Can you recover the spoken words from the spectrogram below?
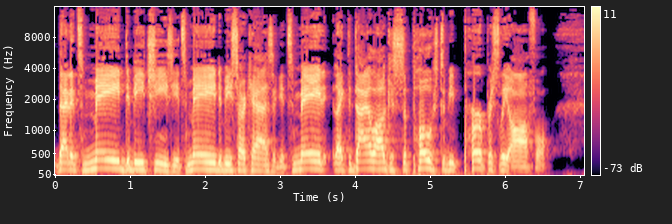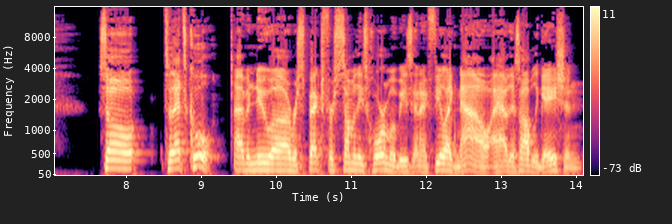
that it's made to be cheesy. It's made to be sarcastic. It's made like the dialogue is supposed to be purposely awful. So so that's cool. I have a new uh, respect for some of these horror movies, and I feel like now I have this obligation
